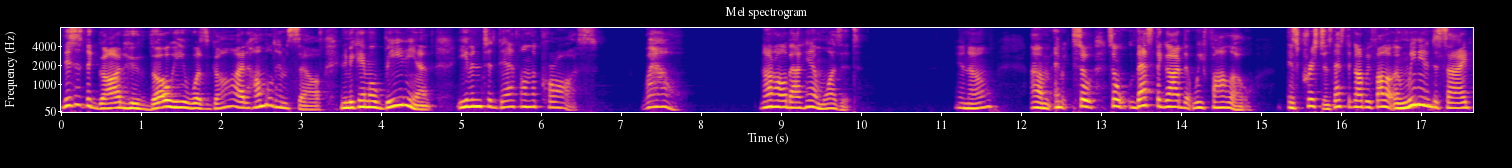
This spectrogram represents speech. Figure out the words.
this is the God who, though he was God, humbled himself and he became obedient even to death on the cross. Wow. Not all about him, was it? You know? Um, I mean, so, so that's the God that we follow as Christians. That's the God we follow. And we need to decide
